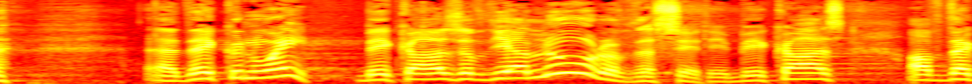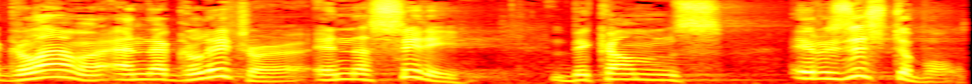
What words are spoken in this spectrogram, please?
uh, they couldn't wait because of the allure of the city, because of the glamour and the glitter in the city becomes irresistible.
